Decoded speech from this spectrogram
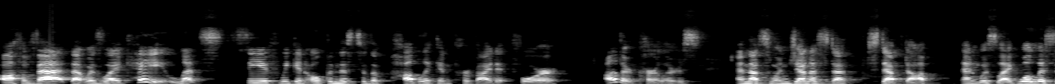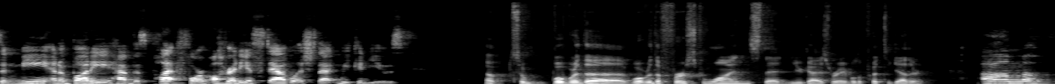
off of that that was like, hey, let's see if we can open this to the public and provide it for other curlers. And that's when Jenna step, stepped up and was like, well, listen, me and a buddy have this platform already established that we could use. Oh, so what were the what were the first ones that you guys were able to put together? Um,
